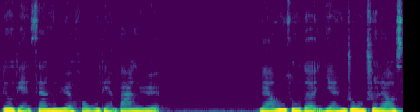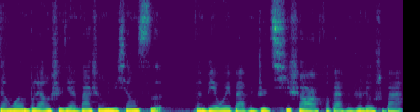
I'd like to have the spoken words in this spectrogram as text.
六点三个月和五点八个月。两组的严重治疗相关不良事件发生率相似，分别为百分之七十二和百分之六十八。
